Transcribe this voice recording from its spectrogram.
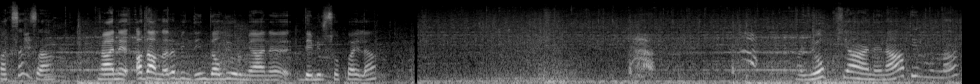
Baksanıza. Yani adamlara bildiğin dalıyorum yani demir sopayla. Ha yok yani ne yapayım bunlar?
